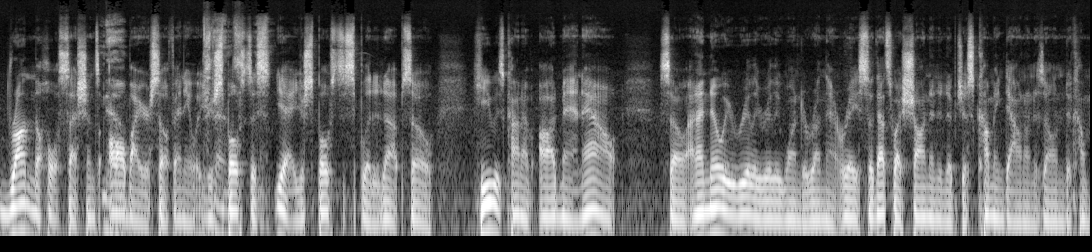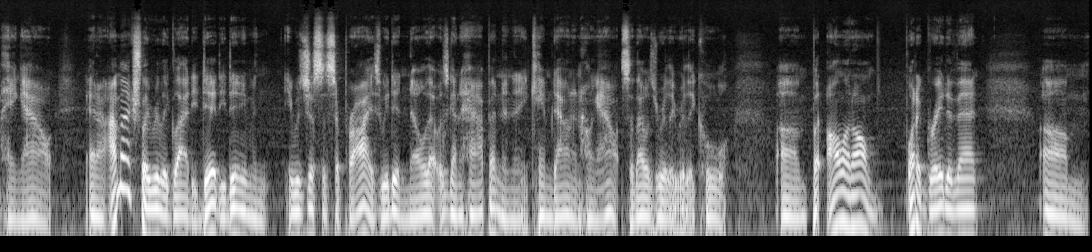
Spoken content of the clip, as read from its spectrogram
run the whole sessions Yeah. all by yourself anyways. You're Sense, supposed to, s- yeah, you're supposed to split it up. So he was kind of odd man out. So, and I know he really, really wanted to run that race. So that's why Sean ended up just coming down on his own to come hang out. And I'm actually really glad he did. He didn't even, it was just a surprise. We didn't know that was going to happen. And then he came down and hung out. So that was really, really cool. Um, but all in all, what a great event. Um,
